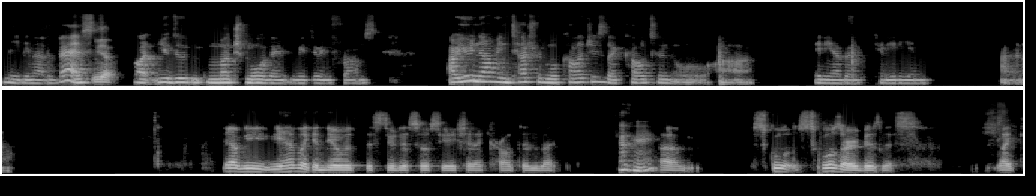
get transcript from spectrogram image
Maybe not the best, yeah. but you do much more than we do in France. Are you now in touch with more colleges like Carleton or uh, any other Canadian? I don't know. Yeah, we, we have like a deal with the student association at Carleton, but okay. Um, school schools are a business. Like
